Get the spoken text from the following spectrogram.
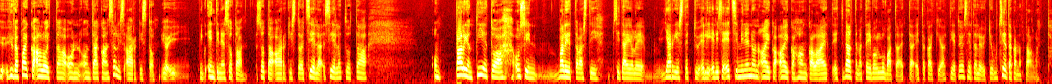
hy, hyvä paikka aloittaa on, on tämä kansallisarkisto, jo, niin entinen sota, sota-arkisto. Että siellä siellä tota, on paljon tietoa, osin valitettavasti sitä ei ole järjestetty, eli, eli se etsiminen on aika, aika hankalaa, että et välttämättä ei voi luvata, että, että kaikkia tietoja sieltä löytyy, mutta sieltä kannattaa aloittaa.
